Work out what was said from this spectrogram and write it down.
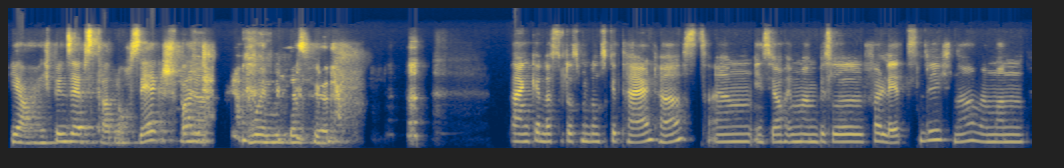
ja, ich bin selbst gerade noch sehr gespannt, ja. wohin mich das führt. Danke, dass du das mit uns geteilt hast. Ähm, ist ja auch immer ein bisschen verletzlich, ne? wenn man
